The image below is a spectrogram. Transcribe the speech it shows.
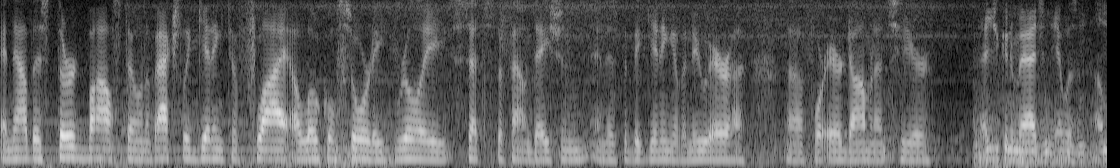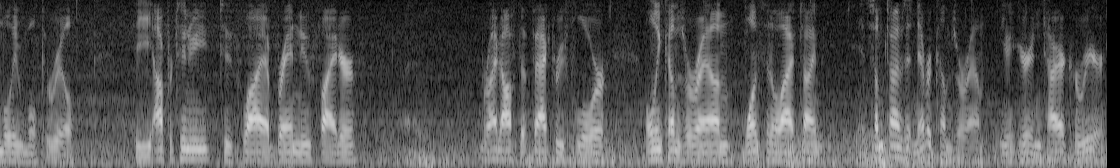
And now this third milestone of actually getting to fly a local sortie really sets the foundation and is the beginning of a new era uh, for air dominance here. As you can imagine, it was an unbelievable thrill. The opportunity to fly a brand new fighter uh, right off the factory floor only comes around once in a lifetime, and sometimes it never comes around your, your entire career.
